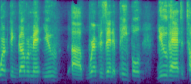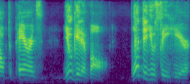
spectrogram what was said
worked in government, you've uh, represented people, you've had to talk to parents, you get involved. What do you see here,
